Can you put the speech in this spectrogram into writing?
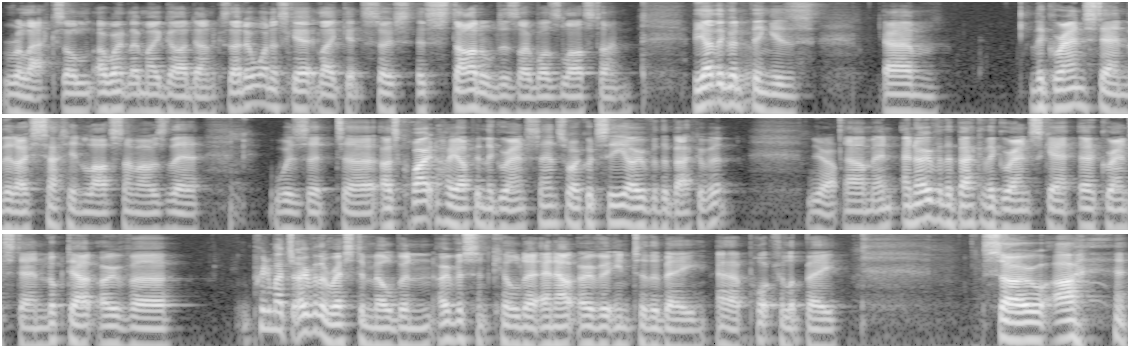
relax. I'll, I won't let my guard down because I don't want to scare like get so as startled as I was last time. The other good thing is, um, the grandstand that I sat in last time I was there was at uh, I was quite high up in the grandstand, so I could see over the back of it. Yeah. Um, and, and over the back of the grandstand, uh, grandstand looked out over pretty much over the rest of Melbourne, over St Kilda, and out over into the bay, uh, Port Phillip Bay. So I,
